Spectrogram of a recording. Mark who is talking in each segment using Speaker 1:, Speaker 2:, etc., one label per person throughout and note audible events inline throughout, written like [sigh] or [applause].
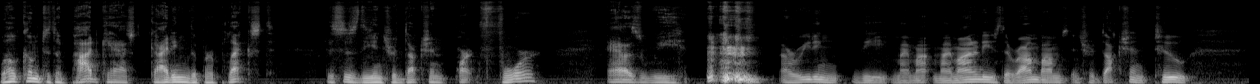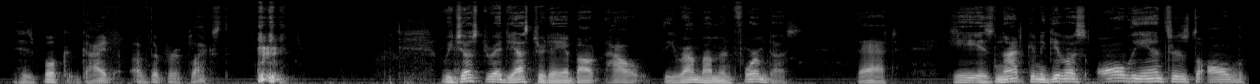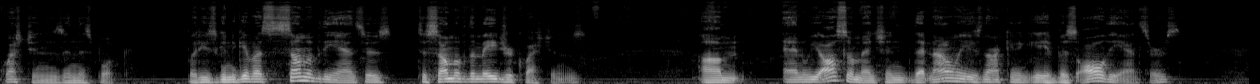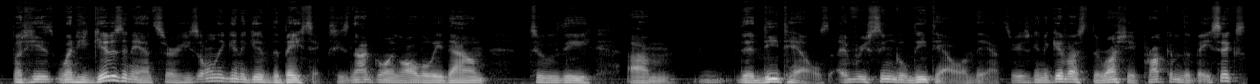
Speaker 1: Welcome to the podcast Guiding the Perplexed. This is the introduction, part four, as we [clears throat] are reading the Maimonides, the Rambam's introduction to his book, Guide of the Perplexed. [clears throat] we just read yesterday about how the Rambam informed us that he is not going to give us all the answers to all the questions in this book, but he's going to give us some of the answers to some of the major questions. Um, and we also mentioned that not only is not going to give us all the answers, but he's when he gives an answer, he's only going to give the basics. He's not going all the way down to the um, the details, every single detail of the answer. He's going to give us the Rashi Prakim, the basics,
